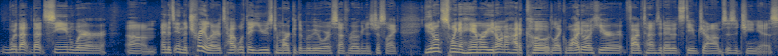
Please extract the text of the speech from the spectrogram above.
Where that that scene where. Um, and it's in the trailer. It's how what they use to market the movie, where Seth Rogen is just like, "You don't swing a hammer. You don't know how to code. Like, why do I hear five times a day that Steve Jobs is a genius?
